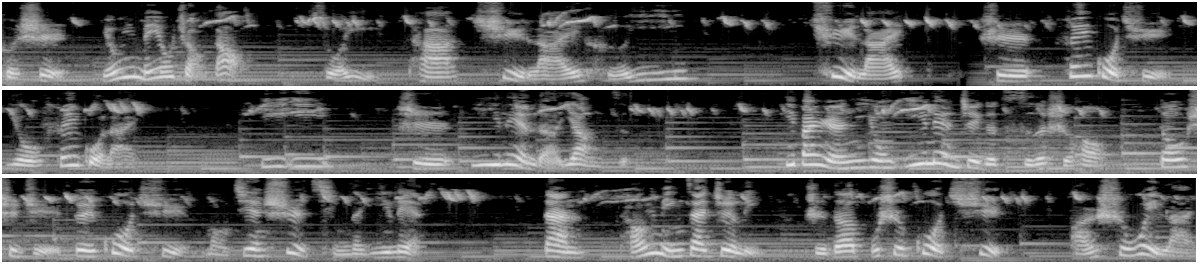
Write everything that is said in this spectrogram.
可是由于没有找到，所以他去来合一一。去来是飞过去又飞过来，依依是依恋的样子。一般人用依恋这个词的时候。都是指对过去某件事情的依恋，但陶渊明在这里指的不是过去，而是未来。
